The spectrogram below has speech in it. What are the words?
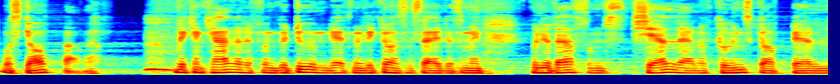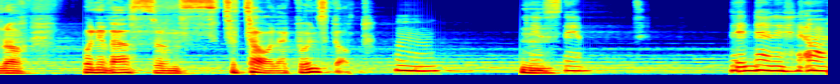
och skapare. Vi kan kalla det för en gudomlighet, men vi kan också säga det som en universums källa eller kunskap eller universums totala kunskap. Just det. Det- Den, ja,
